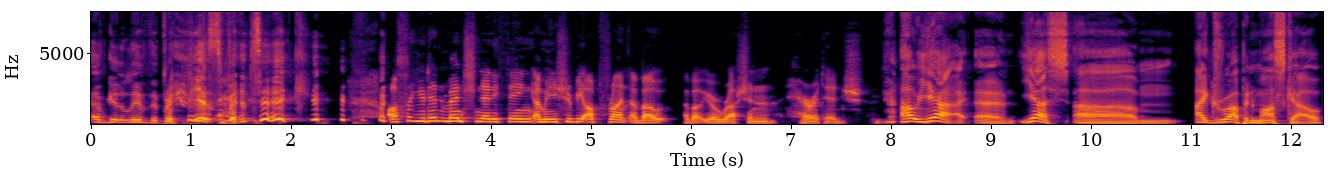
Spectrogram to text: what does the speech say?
I'm gonna leave the previous bit. also, you didn't mention anything. I mean, you should be upfront about about your Russian heritage. Oh yeah, uh, yes. Um, I grew up in Moscow.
